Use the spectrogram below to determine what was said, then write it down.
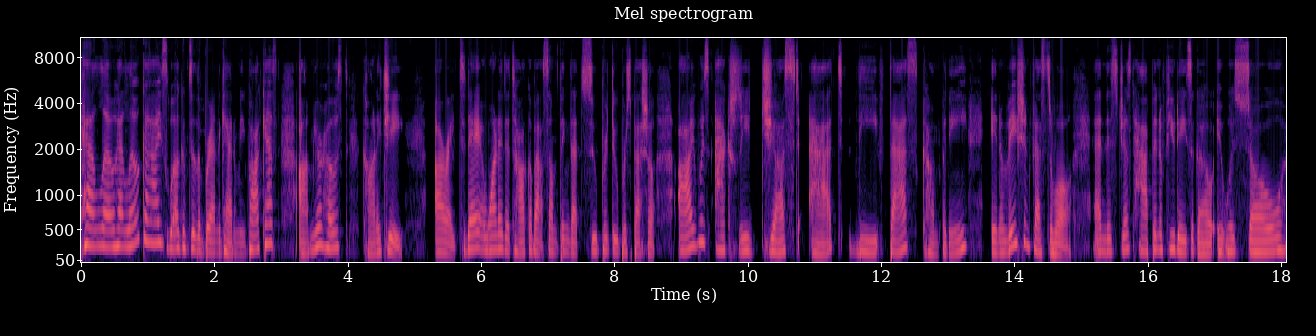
Hello, hello, guys. Welcome to the Brand Academy podcast. I'm your host, Connie Chi. All right, today I wanted to talk about something that's super duper special. I was actually just at the Fast Company Innovation Festival, and this just happened a few days ago. It was so,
